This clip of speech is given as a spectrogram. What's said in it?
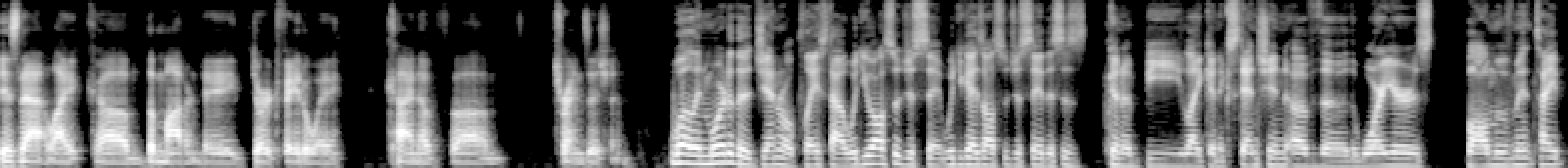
is that like um, the modern day Dirk fadeaway kind of um, transition? Well, and more to the general play style, would you also just say would you guys also just say this is gonna be like an extension of the the Warriors ball movement type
